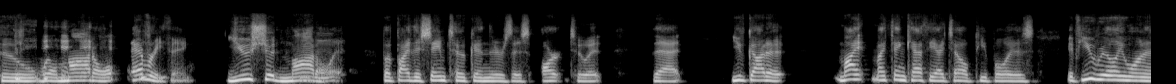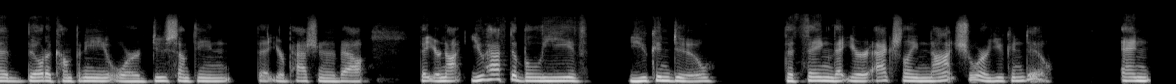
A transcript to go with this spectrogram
who will model everything. You should model mm-hmm. it, but by the same token, there's this art to it that you've got to. My my thing, Kathy, I tell people is if you really want to build a company or do something that you're passionate about, that you're not, you have to believe you can do the thing that you're actually not sure you can do. And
